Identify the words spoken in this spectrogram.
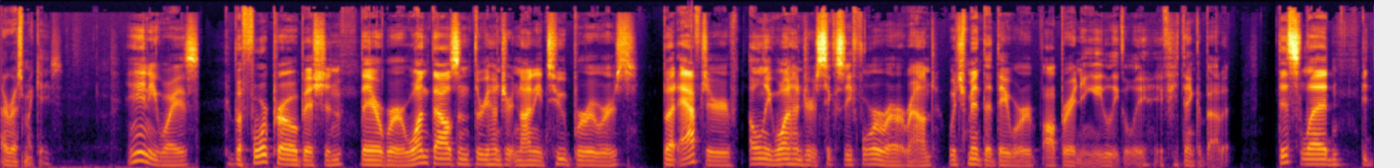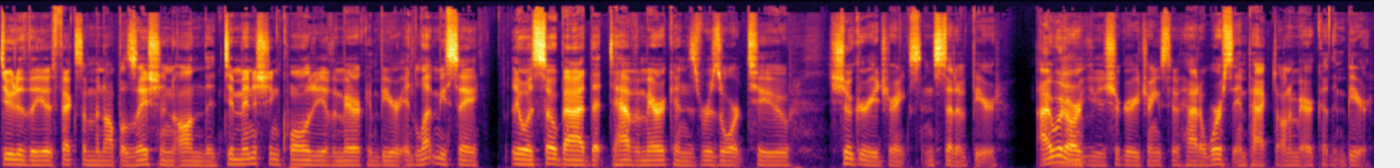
I rest my case. Anyways, before Prohibition, there were 1,392 brewers, but after, only 164 were around, which meant that they were operating illegally, if you think about it. This led, due to the effects of monopolization, on the diminishing quality of American beer, and let me say, it was so bad that to have Americans resort to sugary drinks instead of beer. I would Yeah. argue sugary drinks have had a worse impact on America than beer.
